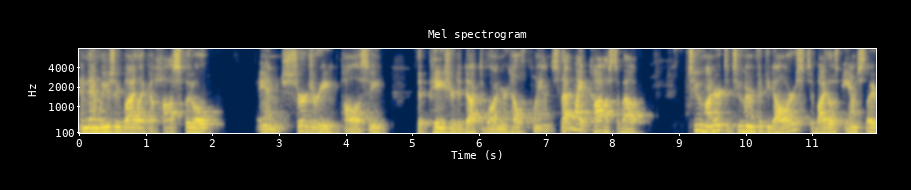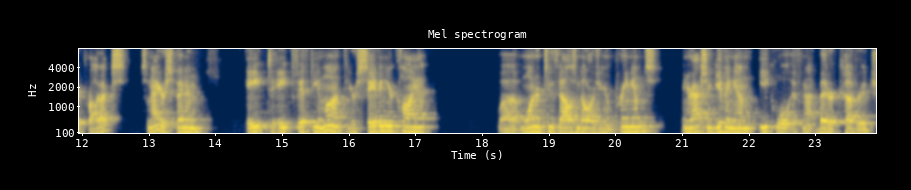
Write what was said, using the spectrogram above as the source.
And then we usually buy like a hospital and surgery policy that pays your deductible on your health plan. So that might cost about 200 to 250 dollars to buy those ancillary products. So now you're spending eight to 850 a month. You're saving your client uh, one or two thousand dollars a year in premiums, and you're actually giving them equal, if not better, coverage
